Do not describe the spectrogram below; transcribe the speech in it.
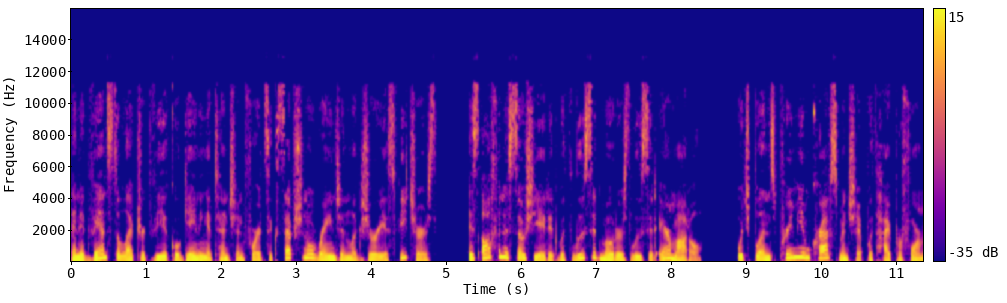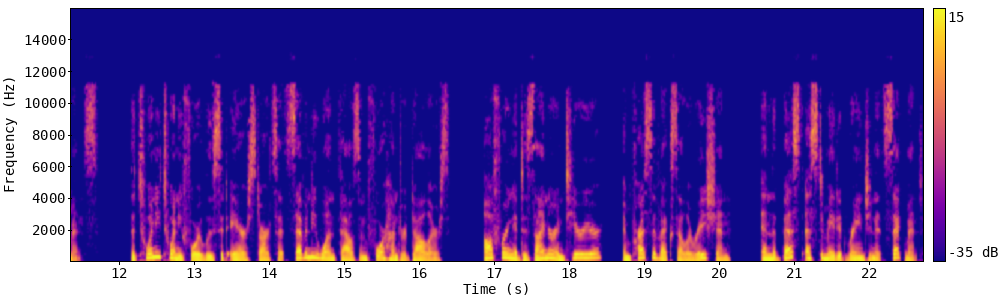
an advanced electric vehicle gaining attention for its exceptional range and luxurious features, is often associated with Lucid Motors' Lucid Air model, which blends premium craftsmanship with high performance. The 2024 Lucid Air starts at $71,400, offering a designer interior, impressive acceleration, and the best estimated range in its segment,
